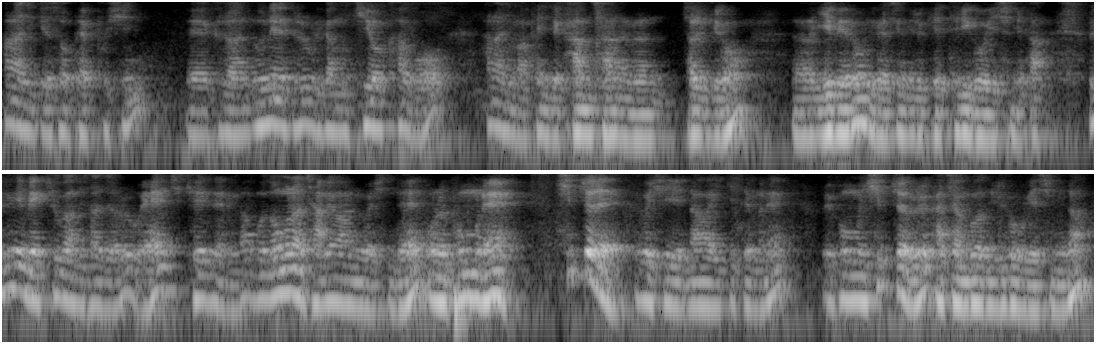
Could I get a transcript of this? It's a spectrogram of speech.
하나님께서 베푸신 예, 그러한 은혜들을 우리가 한번 기억하고 하나님 앞에 이제 감사하는 절기로 어, 예배로 우리가 지금 이렇게 드리고 있습니다. 우리가 이 맥주 감사절을 왜 지켜야 되는가? 뭐 너무나 자명한 것인데 오늘 본문에 10절에 그것이 나와 있기 때문에 우리 본문 10절을 같이 한번 읽어보겠습니다.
